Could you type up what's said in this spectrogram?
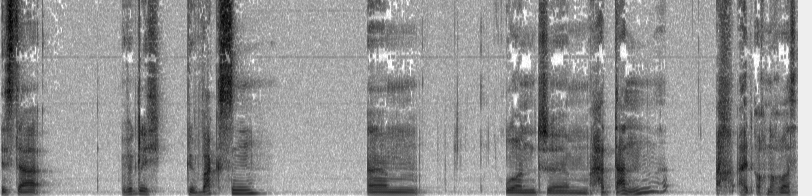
ist da wirklich gewachsen ähm, und ähm, hat dann halt auch noch was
